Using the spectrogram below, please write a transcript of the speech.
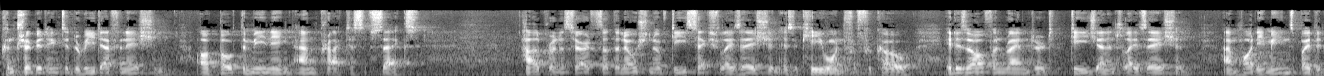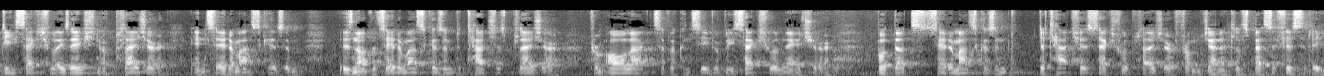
contributing to the redefinition of both the meaning and practice of sex. Halperin asserts that the notion of desexualization is a key one for Foucault. It is often rendered degenitalization, and what he means by the desexualization of pleasure in sadomasochism is not that sadomasochism detaches pleasure from all acts of a conceivably sexual nature, but that sadomasochism detaches sexual pleasure from genital specificity,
